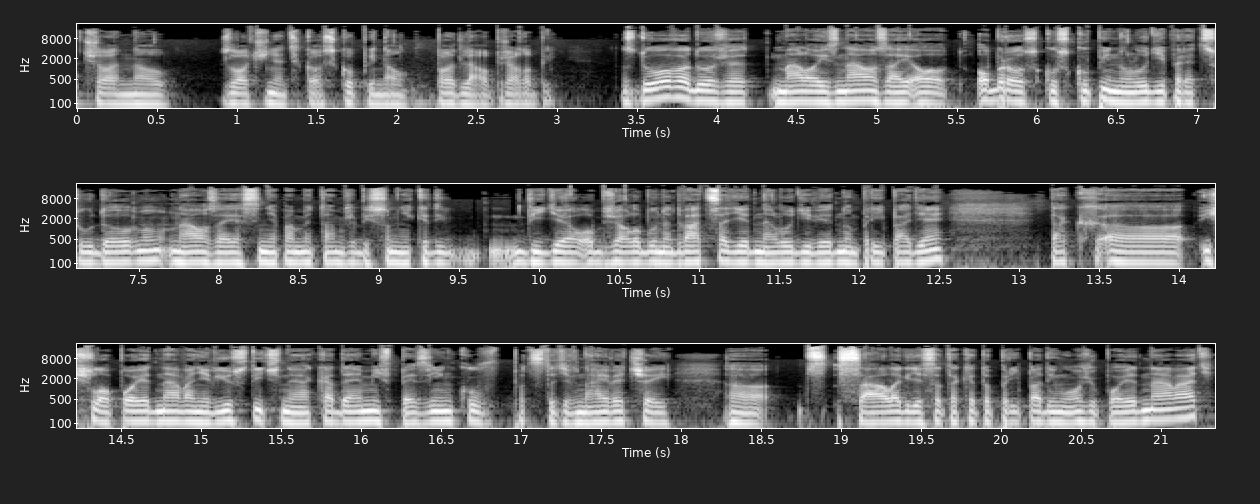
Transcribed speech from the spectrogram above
člennou zločineckou skupinou podľa obžaloby. Z dôvodu, že malo ísť naozaj o obrovskú skupinu ľudí pred súdom, no naozaj ja si nepamätám, že by som niekedy videl obžalobu na 21 ľudí v jednom prípade, tak uh, išlo pojednávanie v justičnej akadémii v Pezinku, v podstate v najväčšej uh, sále, kde sa takéto prípady môžu pojednávať.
